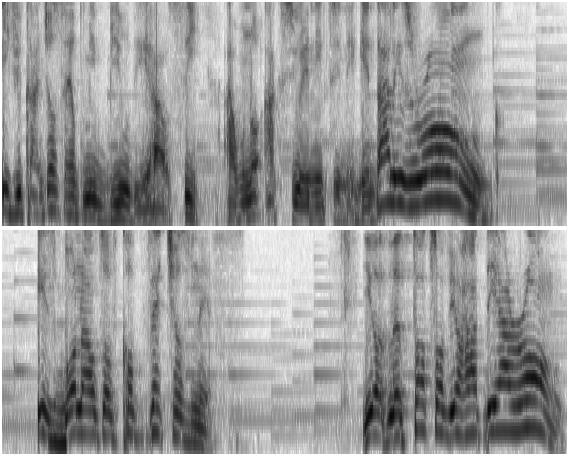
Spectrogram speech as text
if you can just help me build a house. See, I will not ask you anything again. That is wrong is born out of covetousness. Your, the thoughts of your heart, they are wrong.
